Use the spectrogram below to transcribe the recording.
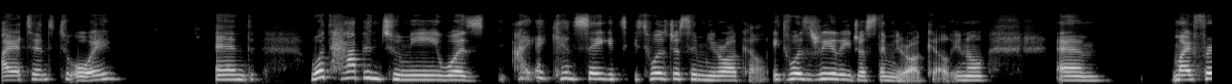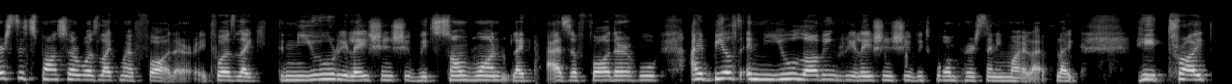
I attend to OA. And what happened to me was I, I can say it, it was just a miracle. It was really just a miracle, you know. Um, my first sponsor was like my father. It was like the new relationship with someone, like as a father who I built a new loving relationship with one person in my life. Like he tried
